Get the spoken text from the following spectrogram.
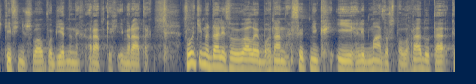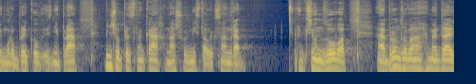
який фінішував в Об'єднаних Арабських Еміратах. Золоті медалі завоювали Богдан Ситник і Гліб Мазур з Павлограду та Тимур Бриков з Дніпра. Іншого представника нашого міста Олександра Ксьонзова, е, бронзова медаль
